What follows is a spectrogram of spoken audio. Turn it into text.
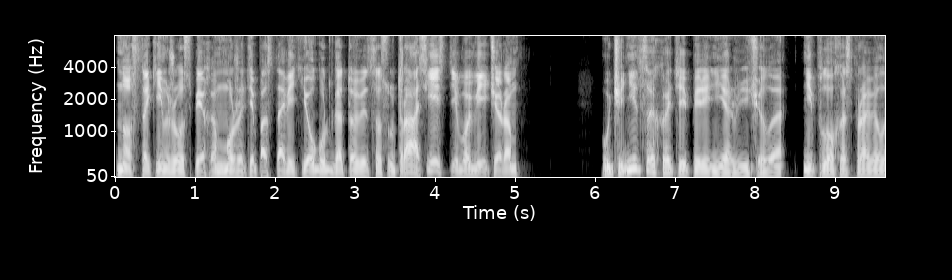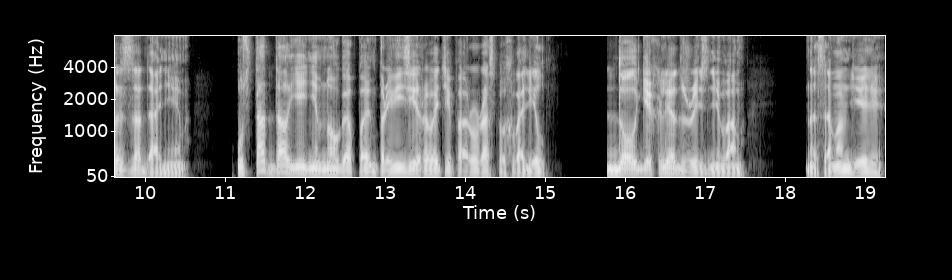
Но с таким же успехом можете поставить йогурт готовиться с утра, а съесть его вечером. Ученица, хоть и перенервничала, неплохо справилась с заданием. Устат дал ей немного поимпровизировать и пару раз похвалил. «Долгих лет жизни вам!» На самом деле,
